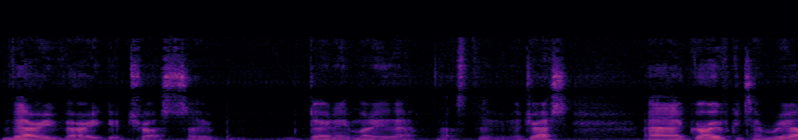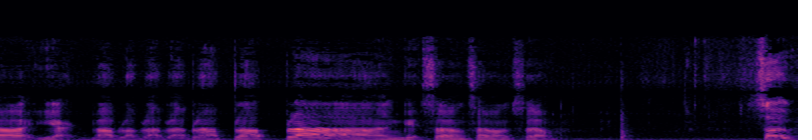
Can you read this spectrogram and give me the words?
Very, very good trust. So donate money there. That's the address. Uh, Grove Contemporary Art, yeah, blah blah blah blah blah blah blah, and get so on, so on, so on. So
